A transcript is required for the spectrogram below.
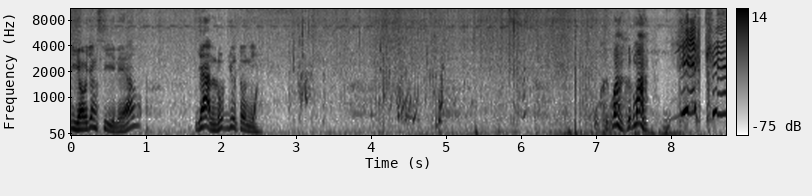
เดียวจังสี่แล้ว ย่านรุดอยู่ตัวนี้ขึ้นมาขึ้นมา เย็ดแค่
